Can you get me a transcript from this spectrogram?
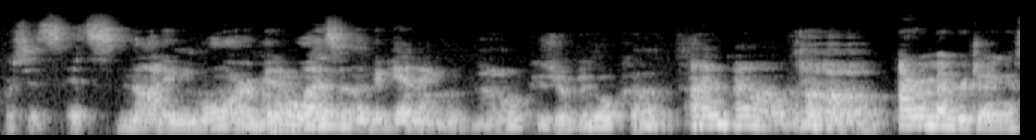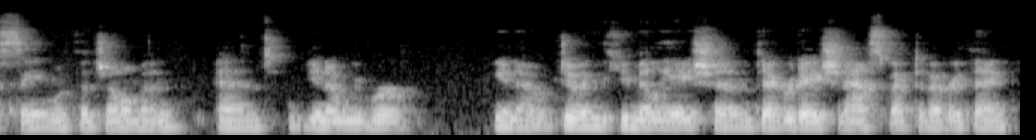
Of course, it's it's not anymore, but it was in the beginning. No, because you're a big old cunt. I know. I remember doing a scene with a gentleman, and you know, we were, you know, doing the humiliation, degradation aspect of everything,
